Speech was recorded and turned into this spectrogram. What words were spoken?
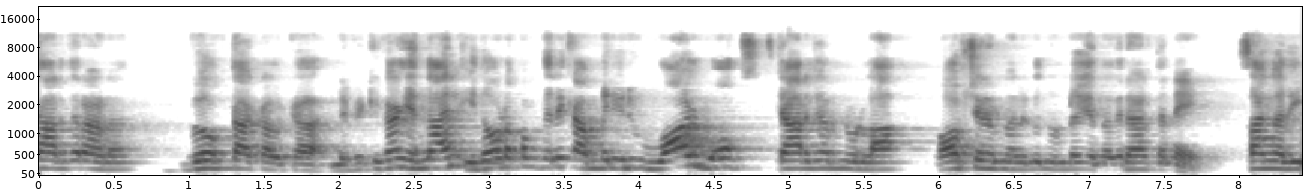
ചാർജറാണ് ഉപഭോക്താക്കൾക്ക് ലഭിക്കുക. എന്നാൽ ഇതോടൊപ്പം തന്നെ കമ്പനി ഒരു വാൾ ബോക്സ് ചാർജറിനുള്ള ഓപ്ഷനും നൽകുന്നുണ്ട് എന്നതിനാൽ തന്നെ സംഗതി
